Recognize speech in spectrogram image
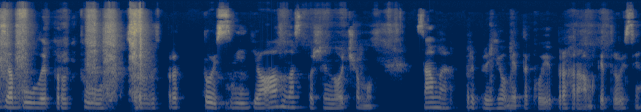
забули про, ту, про свій діагноз по жіночому саме при прийомі такої програмки, друзі.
